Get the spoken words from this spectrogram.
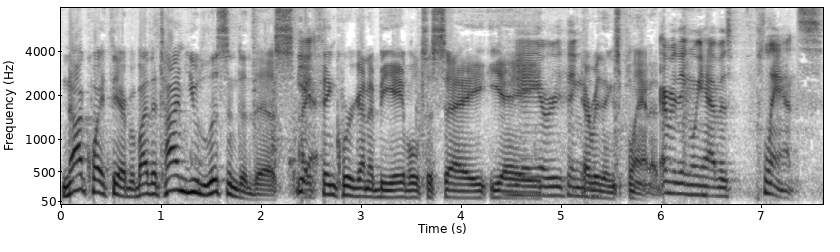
not quite there. But by the time you listen to this, I think we're going to be able to say, "Yay, Yay, everything- everything's planted." Everything we have is plants.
